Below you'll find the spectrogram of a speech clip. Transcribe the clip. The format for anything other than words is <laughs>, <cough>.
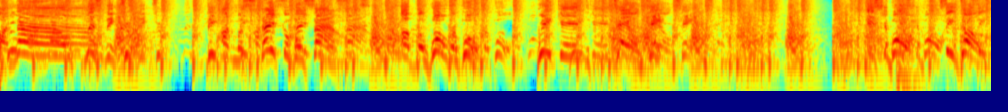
are now listening to the unmistakable sound of the War Report Weekend Tailgate. It's your boy, C Dog.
